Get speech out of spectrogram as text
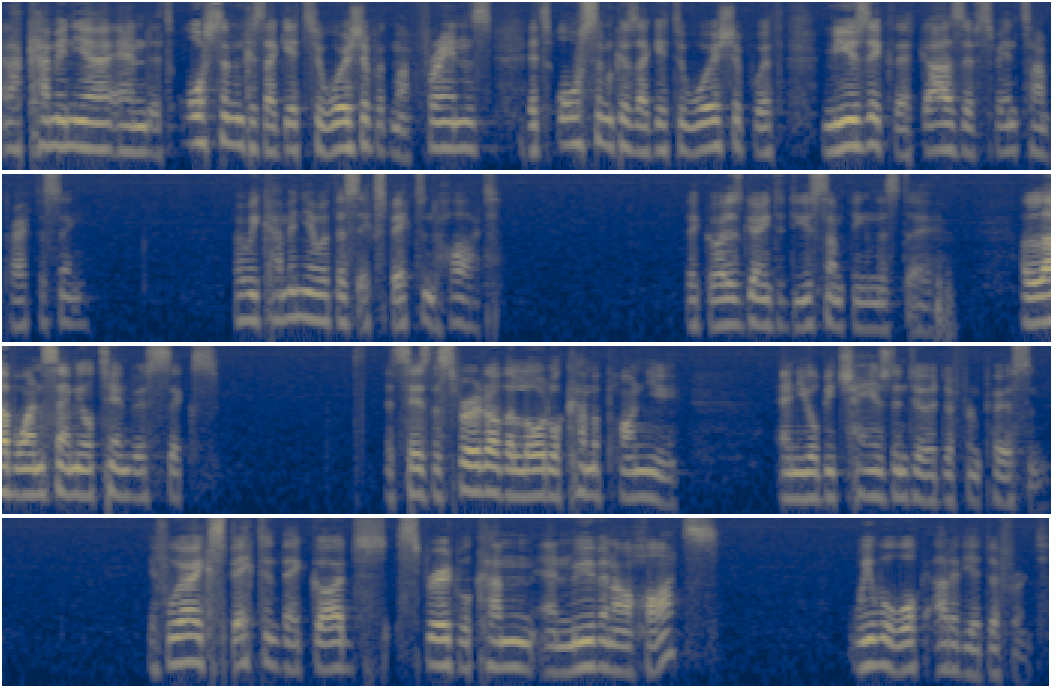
And I come in here and it's awesome because I get to worship with my friends. It's awesome because I get to worship with music that guys have spent time practicing. But we come in here with this expectant heart that God is going to do something in this day. I love 1 Samuel 10, verse 6. It says, The Spirit of the Lord will come upon you, and you'll be changed into a different person. If we are expectant that God's Spirit will come and move in our hearts, we will walk out of here different.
